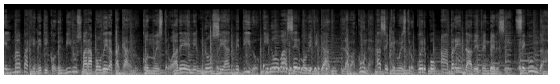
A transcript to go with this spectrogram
el mapa genético del virus para poder atacarlo. Con nuestro ADN no se han metido y no va a ser modificado. La vacuna hace que nuestro cuerpo aprenda a defenderse. Segunda,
